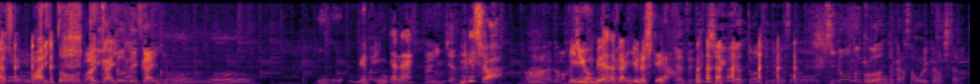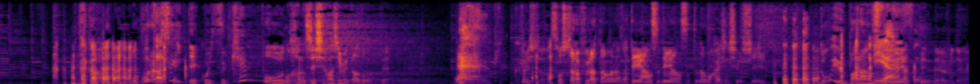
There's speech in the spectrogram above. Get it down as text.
確かに。割とでかいな。割とでかい。うんうん。いいでもいいんじゃない？いいんじゃない？いいでしょ。あー生配信ミリオンベアだから許してよ。い。や全然自由にやってもらってんだけどその 昨日の今日だったからさ俺からしたら。なんか怒られすぎてこいつ憲法の話し始めたと思って。びっくりした。そしたらフラタンはなんかデヤンスデヤンスって生配信してるしどういうバランスでやってんだよみたいな。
